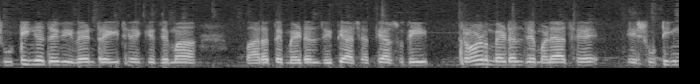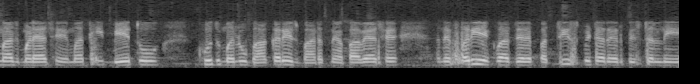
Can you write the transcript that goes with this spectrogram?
શૂટિંગ જ એવી ઇવેન્ટ રહી છે કે જેમાં ભારતે મેડલ જીત્યા છે. અત્યાર સુધી ત્રણ મેડલ જે મળ્યા છે, એ શૂટિંગમાં જ મળ્યા છે. એમાંથી બે તો ખુદ મનુ ભાકરે જ ભારતને અપાવ્યા છે. અને ફરી એકવાર જ્યારે પચીસ મીટર એર પિસ્ટલની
